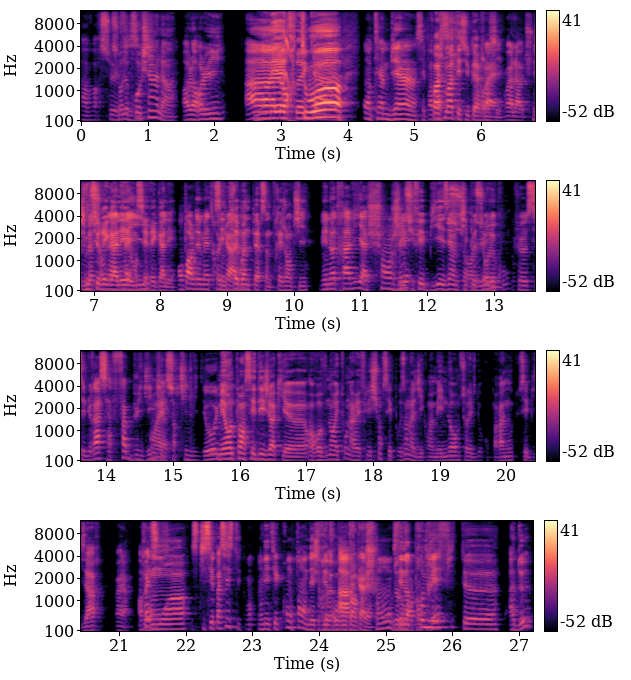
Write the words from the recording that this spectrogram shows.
Avoir ce Sur le prochain, là. Alors lui. Maître Alors toi, on t'aime bien. C'est pas Franchement, parce- t'es super Ouais, gentil. voilà, tu Je me suis régalé, on s'est régalé. On parle de Maître C'est une très bonne personne, très gentil. Mais notre avis a Je changé. me suis fait biaiser un petit peu sur le coup. C'est grâce à Fab Building qui Ouais. a sorti une vidéo. Mais on le pensait déjà qu'en revenant et tout, on a réfléchi, on s'est posé, on a dit quand même énorme sur les vidéos comparé à nous, c'est bizarre. Voilà. En Pour fait, moi, ce qui s'est passé, c'était qu'on était content d'être à. Arcachon, c'était notre premier fit. euh, À deux,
